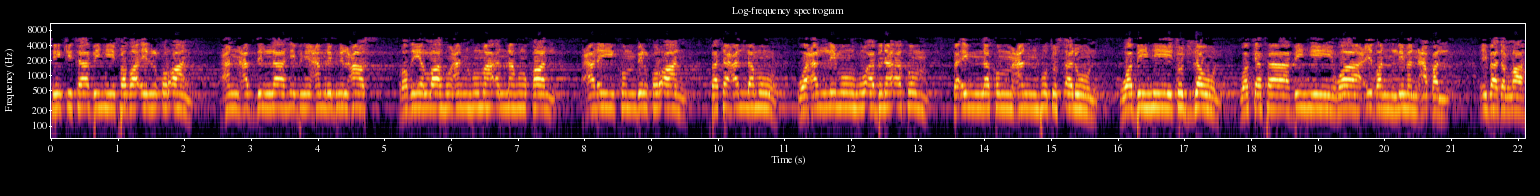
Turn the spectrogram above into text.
في كتابه فضائل القرآن عن عبد الله بن عمرو بن العاص رضي الله عنهما أنه قال عليكم بالقرآن فتعلموا وعلموه أبناءكم فإنكم عنه تسألون وبه تجزون. وكفى به واعظا لمن عقل. عباد الله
